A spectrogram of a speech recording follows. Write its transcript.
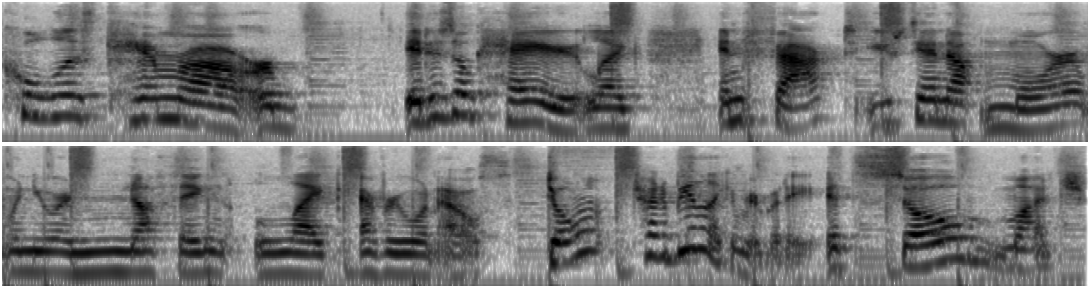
coolest camera or it is okay. Like, in fact, you stand out more when you are nothing like everyone else. Don't try to be like everybody. It's so much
